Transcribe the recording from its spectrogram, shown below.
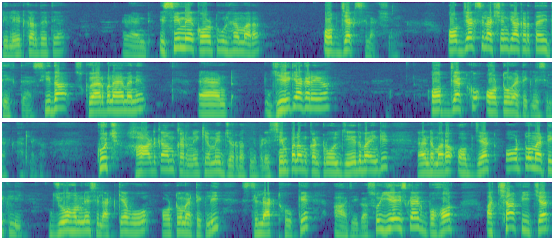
डिलीट कर देते हैं। एंड इसी में एक और टूल है हमारा ऑब्जेक्ट सिलेक्शन ऑब्जेक्ट सिलेक्शन क्या करता है देखते हैं। सीधा स्क्वायर बनाया मैंने एंड ये क्या करेगा? ऑब्जेक्ट को ऑटोमेटिकली सिलेक्ट कर लेगा। कुछ हार्ड काम करने की हमें ज़रूरत नहीं पड़ेगी। सिंपल हम कंट्रोल जे दबाएँगे एंड हमारा ऑब्जेक्ट ऑटोमेटिकली जो हमने सिलेक्ट किया, वो ऑटोमेटिकली सिलेक्ट होके आ जाएगा। सो so ये इसका एक बहुत अच्छा फीचर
